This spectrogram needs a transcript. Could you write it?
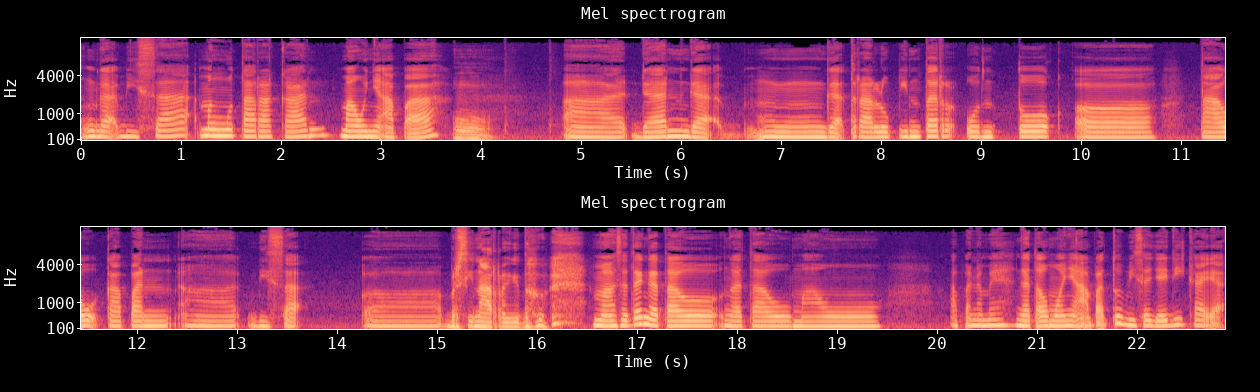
nggak bisa mengutarakan maunya apa Hmm. uh, dan nggak nggak terlalu pinter untuk uh, tahu kapan uh, bisa uh, bersinar gitu maksudnya nggak tahu nggak tahu mau apa namanya nggak tahu maunya apa tuh bisa jadi kayak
